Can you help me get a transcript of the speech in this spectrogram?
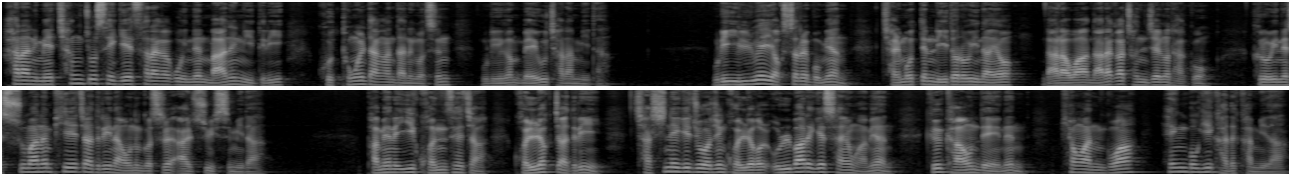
하나님의 창조 세계에 살아가고 있는 많은 이들이 고통을 당한다는 것은 우리가 매우 잘 압니다. 우리 인류의 역사를 보면 잘못된 리더로 인하여 나라와 나라가 전쟁을 하고 그로 인해 수많은 피해자들이 나오는 것을 알 수 있습니다. 반면에 이 권세자, 권력자들이 자신에게 주어진 권력을 올바르게 사용하면 그 가운데에는 평안과 행복이 가득합니다.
